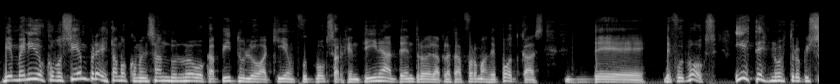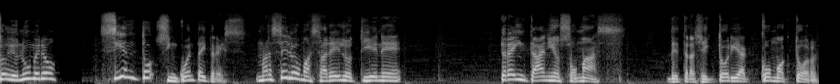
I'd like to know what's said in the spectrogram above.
Bienvenidos como siempre, estamos comenzando un nuevo capítulo aquí en Footbox Argentina dentro de las plataformas de podcast de, de Footbox. Y este es nuestro episodio número 153. Marcelo Mazzarello tiene 30 años o más de trayectoria como actor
